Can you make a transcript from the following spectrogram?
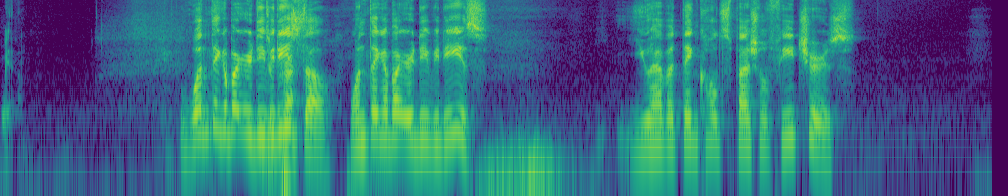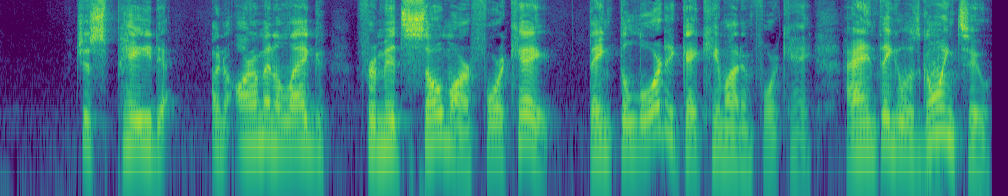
yeah, One thing about your DVDs, Depressing. though. One thing about your DVDs. You have a thing called special features. Just paid an arm and a leg for Midsommar 4K. Thank the Lord it came out in 4K. I didn't think it was going to.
